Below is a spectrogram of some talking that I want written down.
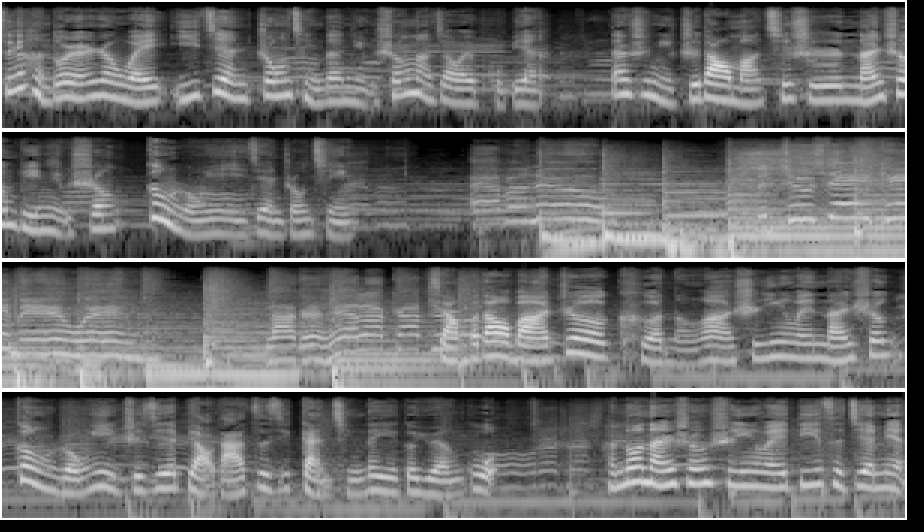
所以很多人认为一见钟情的女生呢较为普遍。但是你知道吗？其实男生比女生更容易一见钟情。想不到吧？这可能啊，是因为男生更容易直接表达自己感情的一个缘故。很多男生是因为第一次见面，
